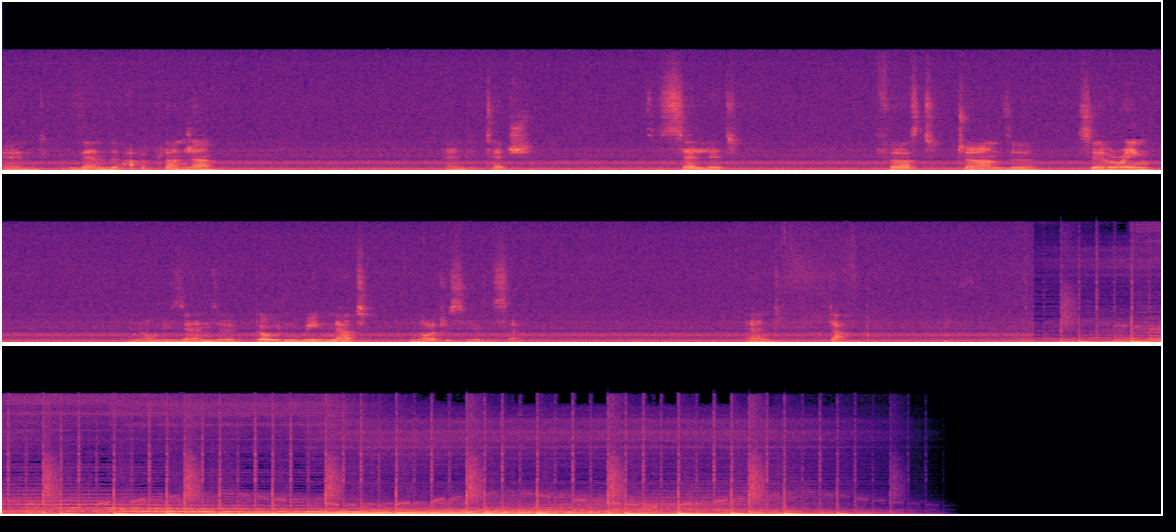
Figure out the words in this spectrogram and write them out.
and then the upper plunger and attach the cell lid. First turn the silver ring and only then the golden wing nut in order to seal the cell. And done.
